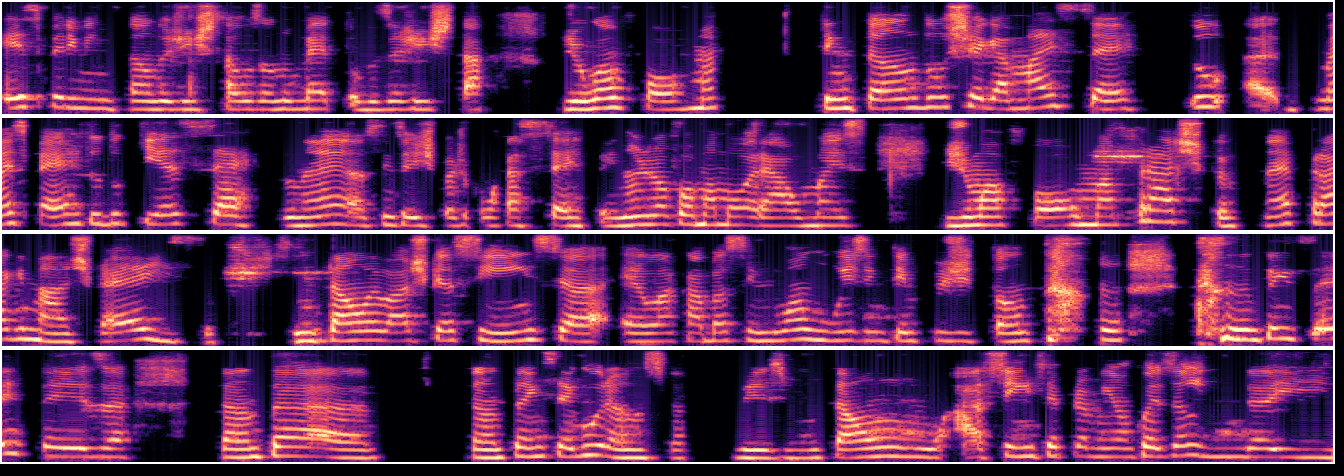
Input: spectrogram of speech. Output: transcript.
experimentando, a gente está usando métodos, a gente está, de alguma forma, tentando chegar mais certo eh, mais perto do que é certo, né? Assim, se a gente pode colocar certo, e não de uma forma moral, mas de uma forma prática, né? Pragmática, é isso. Então, eu acho que a ciência, ela acaba sendo uma luz em tempos de tanta, tanta incerteza, tanta, tanta insegurança mesmo. Então, a ciência para mim é uma coisa linda e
